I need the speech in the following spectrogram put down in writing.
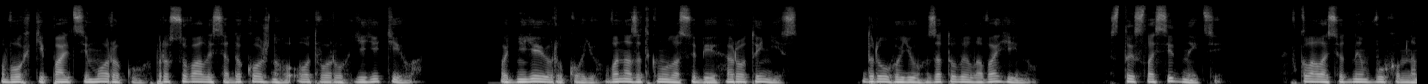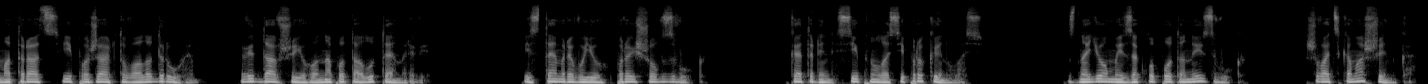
Вогкі пальці мороку просувалися до кожного отвору її тіла. Однією рукою вона заткнула собі рот і ніс, другою затулила вагіну, стисла сідниці, вклалась одним вухом на матрац і пожертвувала другим, віддавши його на поталу темряві. Із темрявою пройшов звук. Кетрін сіпнулась і прокинулась. Знайомий заклопотаний звук, швадська машинка,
